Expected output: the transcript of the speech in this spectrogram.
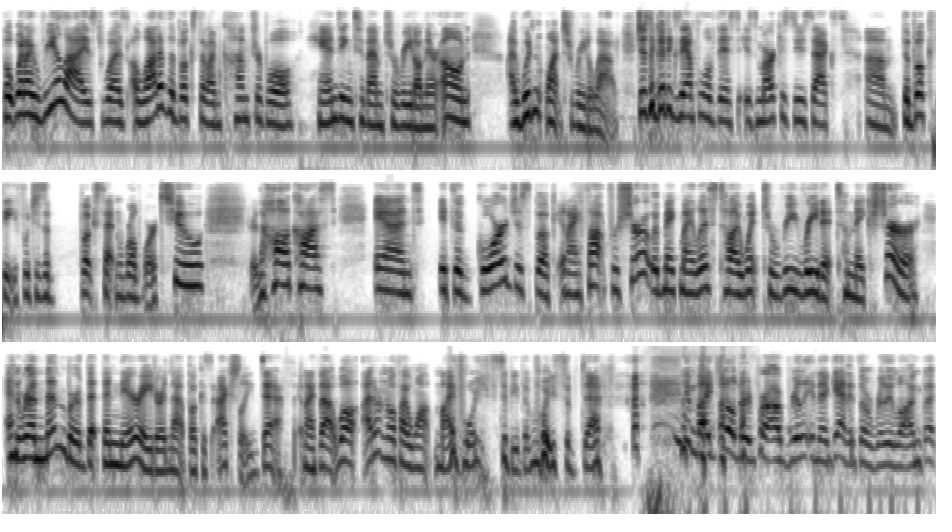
But what I realized was a lot of the books that I'm comfortable handing to them to read on their own, I wouldn't want to read aloud. Just a good example of this is Markus Zusak's um, The Book Thief, which is a book set in World War II during the Holocaust. And it's a gorgeous book. And I thought for sure it would make my list till I went to reread it to make sure and remembered that the narrator in that book is actually death. And I thought, well, I don't know if I want my voice to be the voice of death in my children for a really, and again, it's a really long book.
